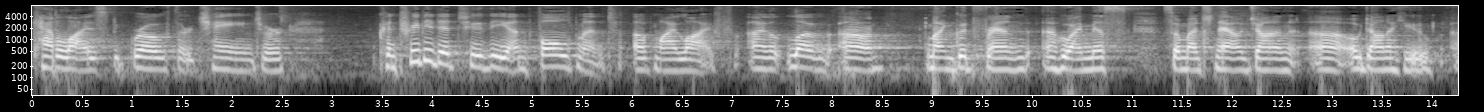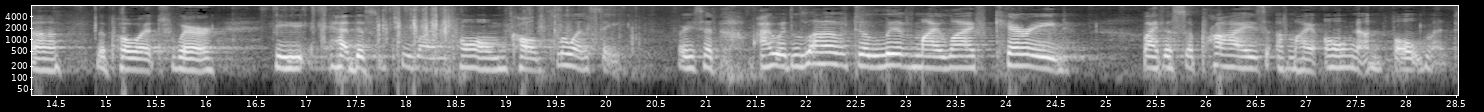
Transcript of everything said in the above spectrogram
catalyzed growth or change or contributed to the unfoldment of my life? I love. Uh, my good friend uh, who I miss so much now, John uh, O'Donohue, uh, the poet, where he had this two line poem called Fluency, where he said, I would love to live my life carried by the surprise of my own unfoldment.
